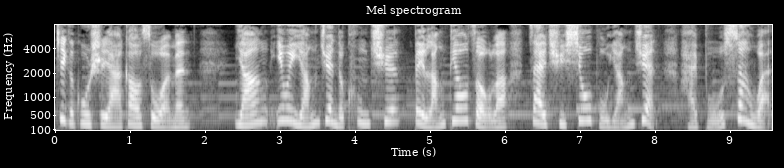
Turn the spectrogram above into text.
这个故事呀，告诉我们，羊因为羊圈的空缺被狼叼走了，再去修补羊圈还不算晚。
